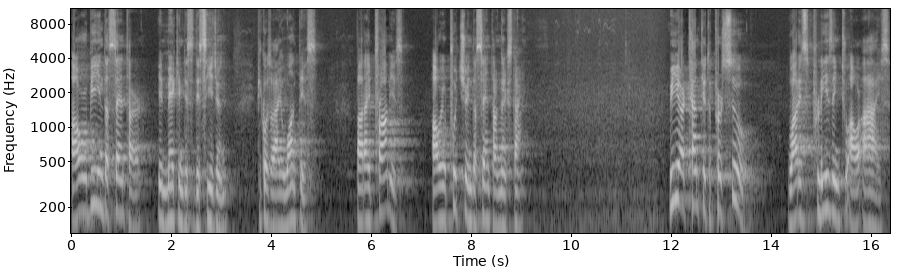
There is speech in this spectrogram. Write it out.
I will be in the center in making this decision because I want this. But I promise I will put you in the center next time. We are tempted to pursue what is pleasing to our eyes,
